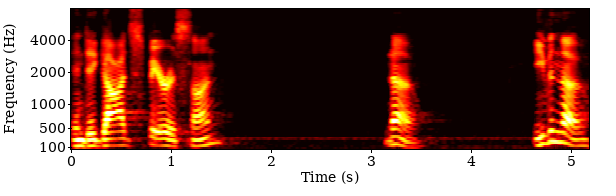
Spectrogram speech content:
And did God spare his son? No. Even though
